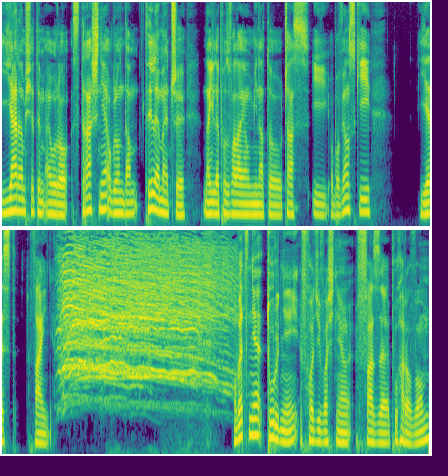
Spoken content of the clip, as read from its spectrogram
Jaram się tym euro strasznie, oglądam tyle meczy, na ile pozwalają mi na to czas i obowiązki. Jest fajnie. Obecnie turniej wchodzi właśnie w fazę pucharową.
